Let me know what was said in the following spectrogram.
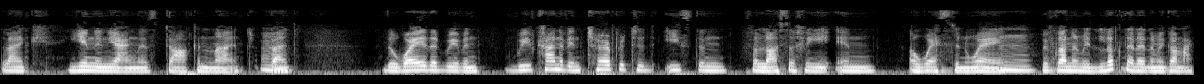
like yin and yang there's dark and light Mm. but the way that we've in, we've kind of interpreted eastern philosophy in a western way Mm. we've gone and we looked at it and we've gone like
